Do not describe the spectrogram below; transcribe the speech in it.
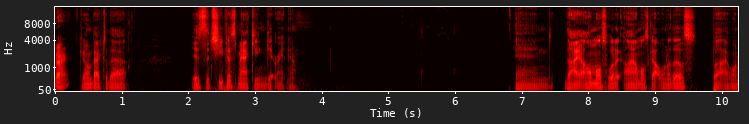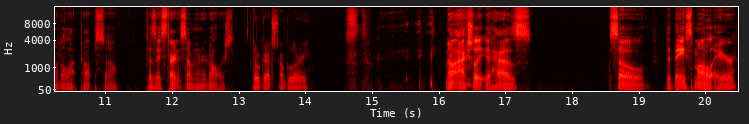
All right. Going back to that, is the cheapest Mac you can get right now. And th- I almost would I almost got one of those, but I wanted a laptop, so because they start at seven hundred dollars. No guts, no glory. No, actually, it has. So the base model Air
